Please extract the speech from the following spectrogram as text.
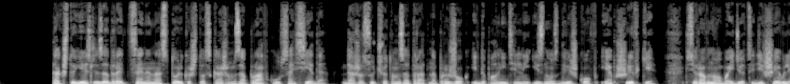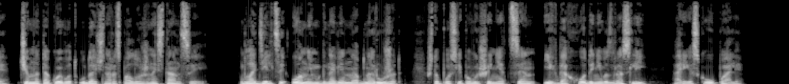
Так что если задрать цены настолько, что, скажем, заправку у соседа, даже с учетом затрат на прыжок и дополнительный износ движков и обшивки, все равно обойдется дешевле, чем на такой вот удачно расположенной станции, владельцы он и мгновенно обнаружат, что после повышения цен их доходы не возросли, а резко упали.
